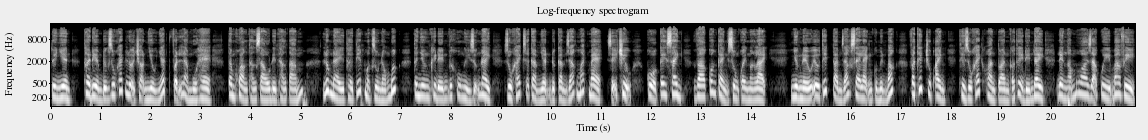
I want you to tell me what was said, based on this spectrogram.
Tuy nhiên, thời điểm được du khách lựa chọn nhiều nhất vẫn là mùa hè, tầm khoảng tháng 6 đến tháng 8. Lúc này thời tiết mặc dù nóng bức, thế nhưng khi đến với khu nghỉ dưỡng này, du khách sẽ cảm nhận được cảm giác mát mẻ, dễ chịu của cây xanh và quang cảnh xung quanh mang lại. Nhưng nếu yêu thích cảm giác xe lạnh của miền Bắc và thích chụp ảnh thì du khách hoàn toàn có thể đến đây để ngắm hoa dã quỳ ba vì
